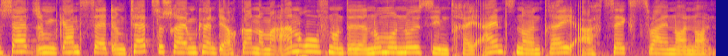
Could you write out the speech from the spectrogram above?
Anstatt die ganze Zeit im Chat zu schreiben, könnt ihr auch gerne nochmal anrufen unter der Nummer 0731 9386299.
